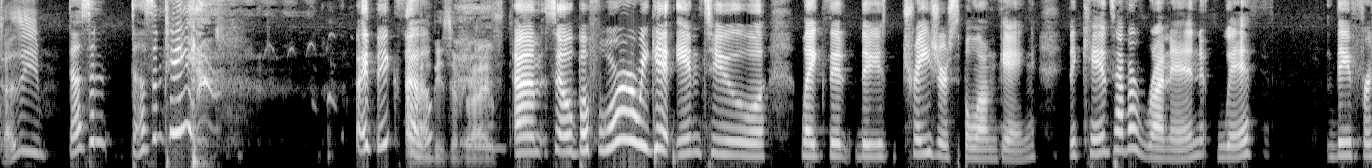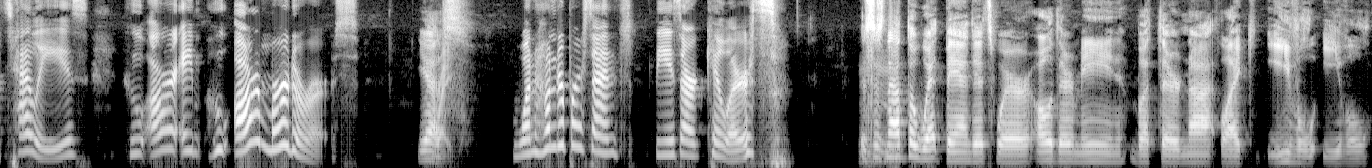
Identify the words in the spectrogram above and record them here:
Does he? Doesn't doesn't he? I think so. I so. wouldn't be surprised. Um, so before we get into like the the treasure spelunking, the kids have a run in with the Fratellis, who are a who are murderers. Yes. One hundred percent, these are killers. This is Mhm. not the wet bandits where oh they're mean, but they're not like evil evil.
